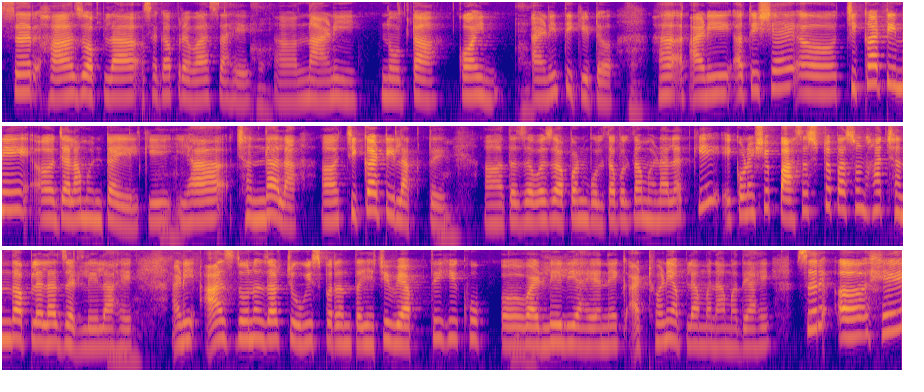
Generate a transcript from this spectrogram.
सर हा जो आपला सगळा प्रवास आहे नाणी नोटा कॉईन आणि तिकीट हा. आणि अतिशय चिकाटीने ज्याला म्हणता येईल की ह्या छंदाला चिकाटी लागते. तर जवळजवळ आपण बोलता बोलता म्हणालात की एकोणीसशे पासष्टपासून हा छंद आपल्याला जडलेला आहे. आणि आज दोन हजार चोवीसपर्यंत ह्याची व्याप्ती ही खूप वाढलेली आहे अनेक आठवणी आपल्या मनामध्ये आहे. सर हे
